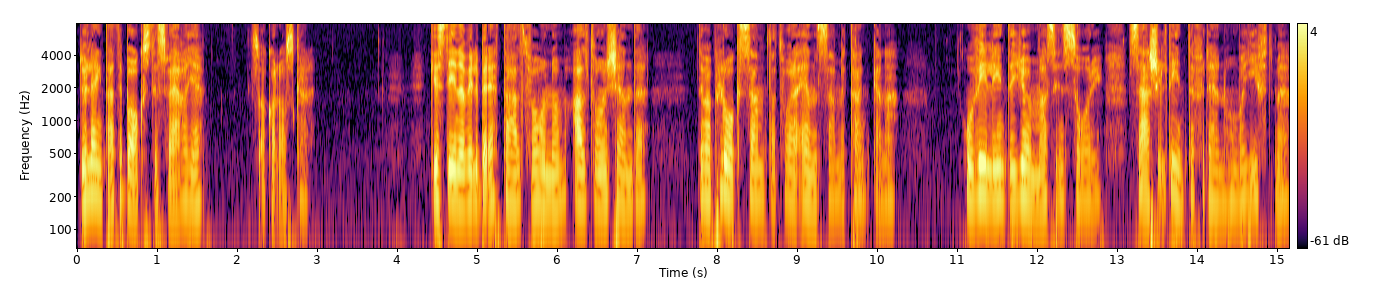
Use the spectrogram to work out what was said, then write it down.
Du längtar tillbaks till Sverige, sa Karl Oskar. Kristina ville berätta allt för honom, allt vad hon kände. Det var plågsamt att vara ensam med tankarna. Hon ville inte gömma sin sorg, särskilt inte för den hon var gift med.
